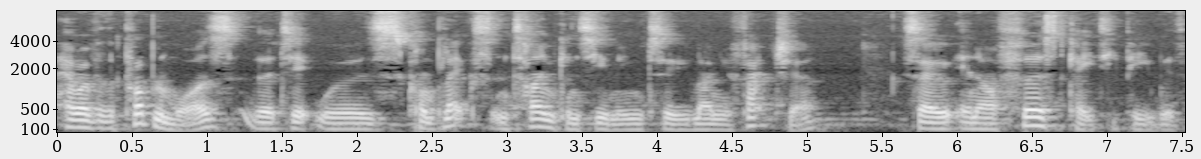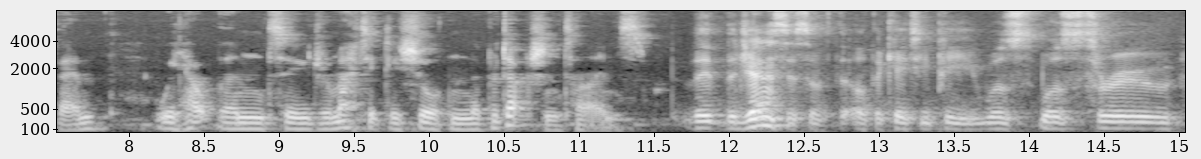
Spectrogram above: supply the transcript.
However, the problem was that it was complex and time consuming to manufacture. So, in our first KTP with them, we helped them to dramatically shorten the production times. The, the genesis of the, of the KTP was, was through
